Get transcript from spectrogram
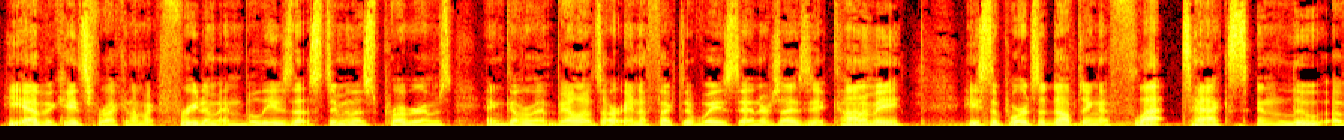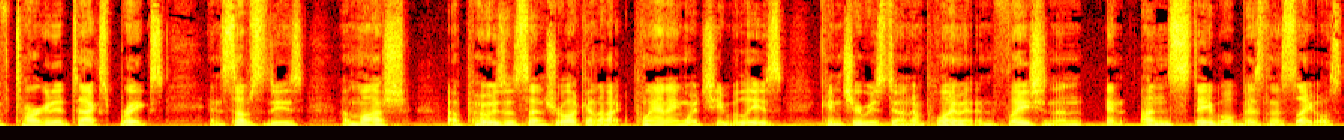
He advocates for economic freedom and believes that stimulus programs and government bailouts are ineffective ways to energize the economy. He supports adopting a flat tax in lieu of targeted tax breaks and subsidies. Amash opposes central economic planning, which he believes contributes to unemployment, inflation, and unstable business cycles.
